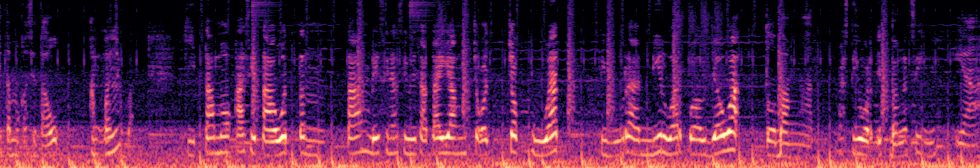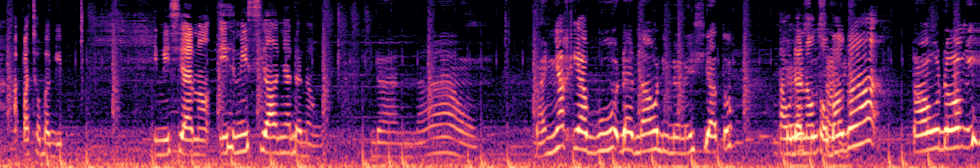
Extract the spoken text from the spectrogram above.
kita mau kasih tahu apa Mhm. coba kita mau kasih tahu tentang destinasi wisata yang cocok buat liburan di luar Pulau Jawa. betul banget Pasti worth it banget sih ini. ya apa coba Gip? Inisial inisialnya danau Danau. Banyak ya Bu danau di Indonesia tuh. tahu danau susah Toba gak? Tahu dong ih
